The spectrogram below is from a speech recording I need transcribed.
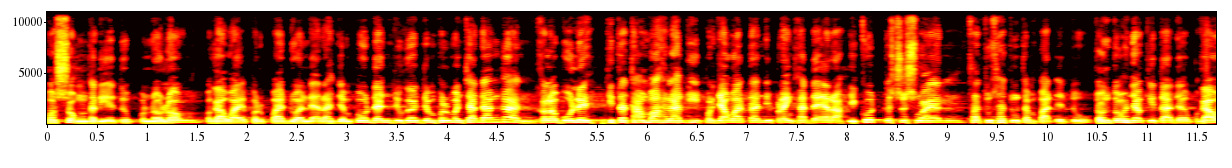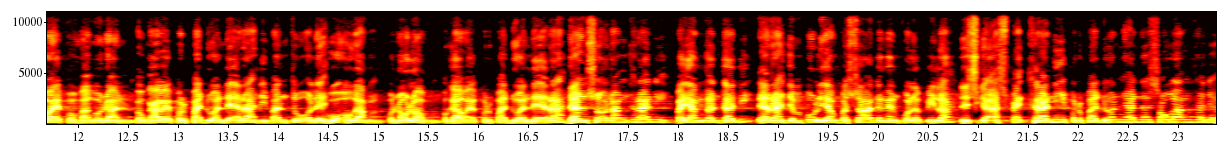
kosong tadi iaitu penolong pegawai perpaduan daerah jempol dan juga jempol mencadangkan kalau boleh kita tambah lagi perjawatan di peringkat daerah ikut kesesuaian satu-satu tempat itu. Contohnya kita ada pegawai pembangunan, pegawai perpaduan daerah dibantu oleh dua orang penolong pegawai perpaduan daerah dan seorang kerani. Bayangkan tadi daerah jempol yang besar dengan Kuala Pilah dari segi aspek kerani perpaduan hanya seorang orang saja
